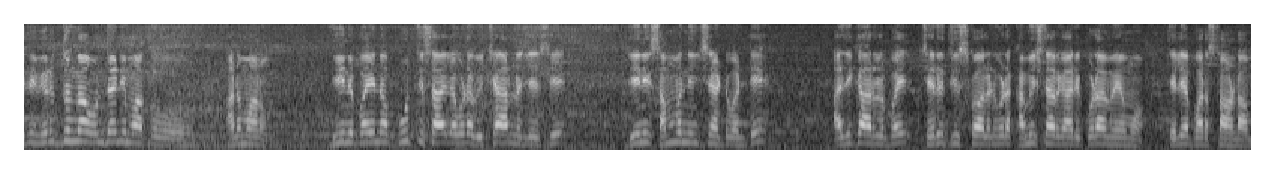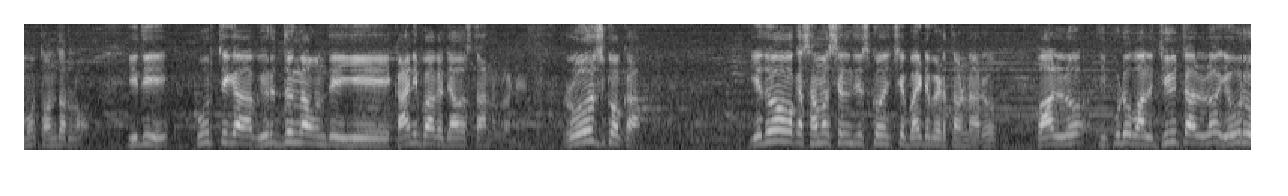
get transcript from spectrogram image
ఇది విరుద్ధంగా ఉందని మాకు అనుమానం. దీనిపైన పూర్తి స్థాయిలో కూడా విచారణ చేసి దీనికి సంబంధించినటువంటి అధికారులపై చర్య తీసుకోవాలని కూడా కమిషనర్ గారికి కూడా మేము తెలియపరుస్తూ ఉన్నాము తొందరలో. ఇది పూర్తిగా విరుద్ధంగా ఉంది ఈ కాణిపాక దేవస్థానంలోనే. రోజుకొక ఏదో ఒక సమస్యలను తీసుకొని వచ్చి బయట పెడుతున్నారు వాళ్ళు ఇప్పుడు వాళ్ళ జీవితాల్లో ఎవరు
